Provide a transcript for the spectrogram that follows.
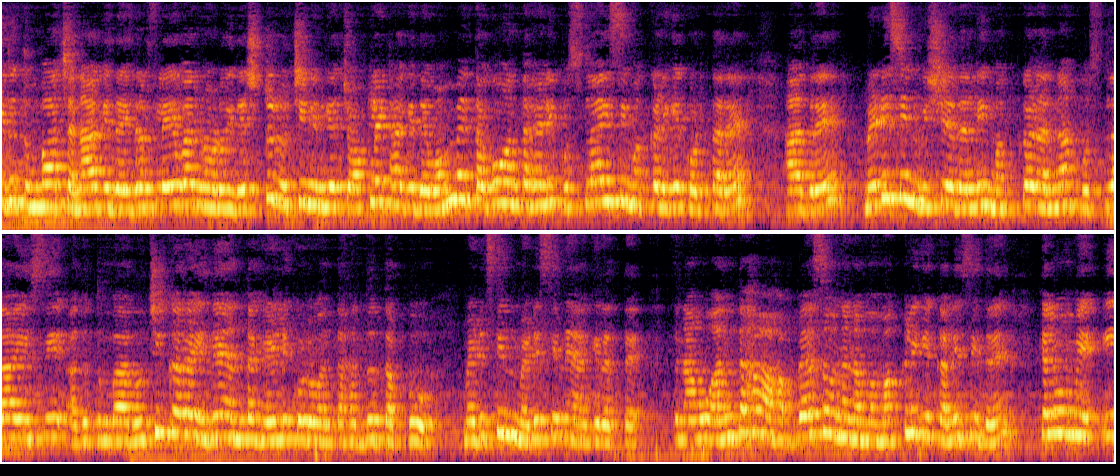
ಇದು ತುಂಬಾ ಚೆನ್ನಾಗಿದೆ. ಇದರ ಫ್ಲೇವರ್ ನೋಡು ಇದೆಷ್ಟು ರುಚಿ ನಿನಗೆ. ಚಾಕ್ಲೇಟ್ ಆಗಿದೆ. ಒಮ್ಮೆ ತಗೋ ಅಂತ ಹೇಳಿ ಪುಸ್ಲಾಯಿಸಿ ಮಕ್ಕಳಿಗೆ ಕೊಡ್ತಾರೆ. ಆದರೆ ಮೆಡಿಸಿನ್ ವಿಷಯದಲ್ಲಿ ಮಕ್ಕಳನ್ನ ಪುಸ್ಲಾಯಿಸಿ ಅದು ತುಂಬಾ ರುಚಿಕರ ಇದೆ ಅಂತ ಹೇಳಿಕೊಡುವಂತಹದ್ದು ತಪ್ಪು. ಮೆಡಿಸಿನ್ ಮೆಡಿಸಿನೇ ಆಗಿರುತ್ತೆ. ನಾವು ಅಂತಹ ಅಭ್ಯಾಸವನ್ನು ನಮ್ಮ ಮಕ್ಕಳಿಗೆ ಕಲಿಸಿದ್ರೆ ಕೆಲವೊಮ್ಮೆ ಈ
